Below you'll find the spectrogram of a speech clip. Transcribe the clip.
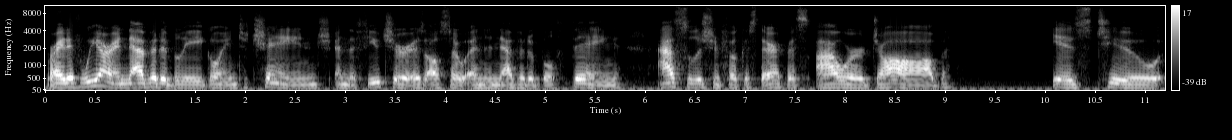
Right? If we are inevitably going to change and the future is also an inevitable thing, as solution focused therapists, our job is to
